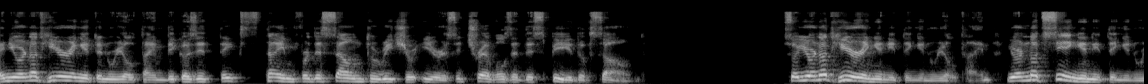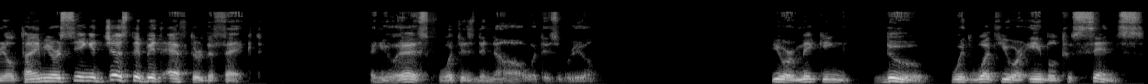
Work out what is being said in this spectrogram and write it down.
and you're not hearing it in real time because it takes time for the sound to reach your ears. It travels at the speed of sound. So you're not hearing anything in real time. You're not seeing anything in real time. You're seeing it just a bit after the fact. And you ask, what is the now? What is real? You are making do with what you are able to sense.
